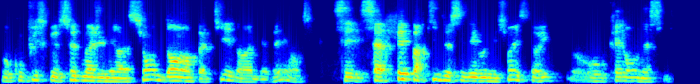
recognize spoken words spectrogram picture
beaucoup plus que ceux de ma génération dans l'empathie et dans la bienveillance. Ça fait partie de ces évolutions historiques auxquelles on assiste.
